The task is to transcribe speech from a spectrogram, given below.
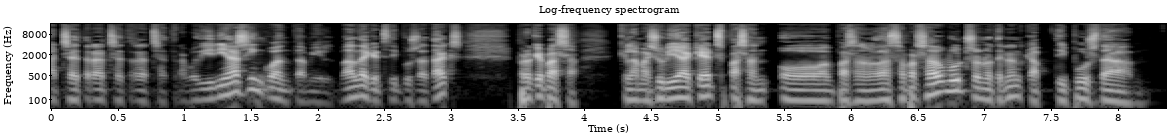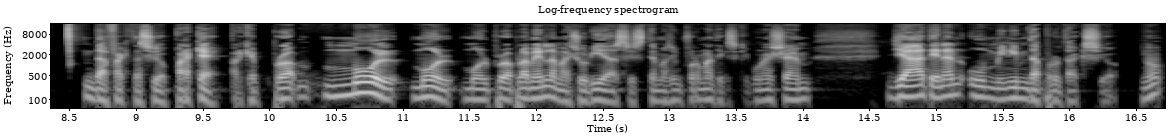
etc etc etc. Vull dir, n'hi ha 50.000 d'aquests tipus d'atacs, però què passa? Que la majoria d'aquests passen o passen o desapercebuts o no tenen cap tipus de, d'afectació. Per què? Perquè molt, molt, molt probablement la majoria de sistemes informàtics que coneixem ja tenen un mínim de protecció, no?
